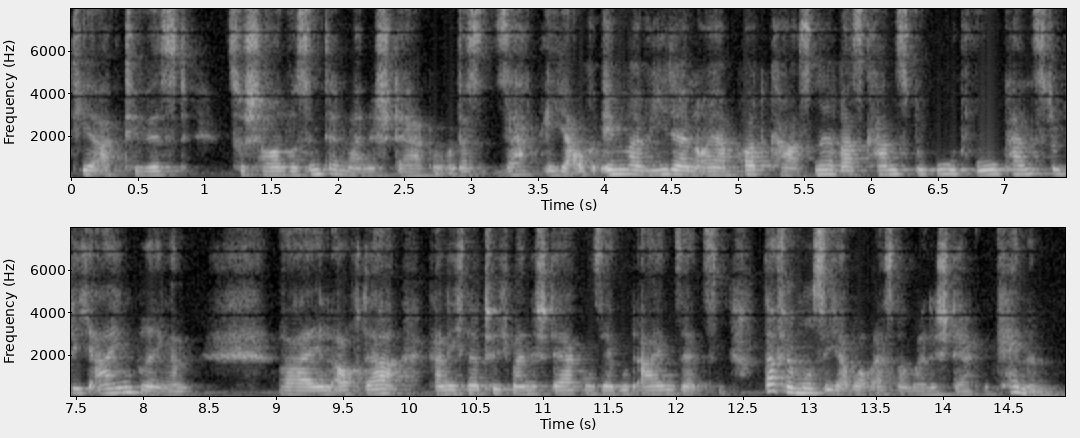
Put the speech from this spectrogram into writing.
Tieraktivist zu schauen, wo sind denn meine Stärken? Und das sagt ihr ja auch immer wieder in eurem Podcast. Ne? Was kannst du gut? Wo kannst du dich einbringen? Weil auch da kann ich natürlich meine Stärken sehr gut einsetzen. Dafür muss ich aber auch erstmal meine Stärken kennen.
